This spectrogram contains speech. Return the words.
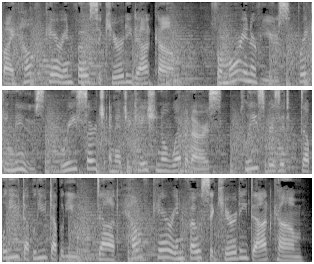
by healthcareinfosecurity.com. For more interviews, breaking news, research, and educational webinars, please visit www.healthcareinfosecurity.com.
